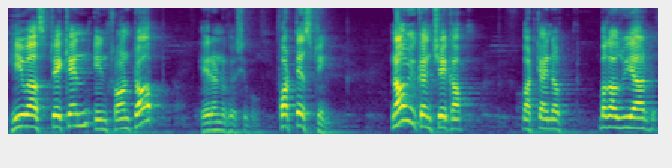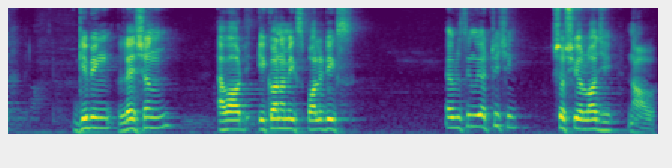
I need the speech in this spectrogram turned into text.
he was taken in front of Hiranyakasipu for testing. Now you can check up what kind of because we are giving lesson about economics, politics, everything we are teaching, sociology. Now,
